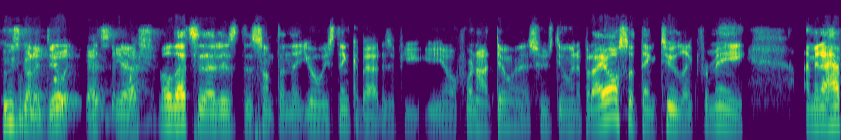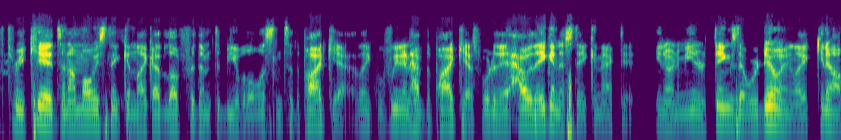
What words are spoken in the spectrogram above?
Who's going to do it? That's the yeah. question. Well, that's that is the something that you always think about is if you you know if we're not doing this, who's doing it? But I also think too, like for me, I mean, I have three kids, and I'm always thinking like I'd love for them to be able to listen to the podcast. Like if we didn't have the podcast, what are they? How are they going to stay connected? You know what I mean? Or things that we're doing, like you know,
